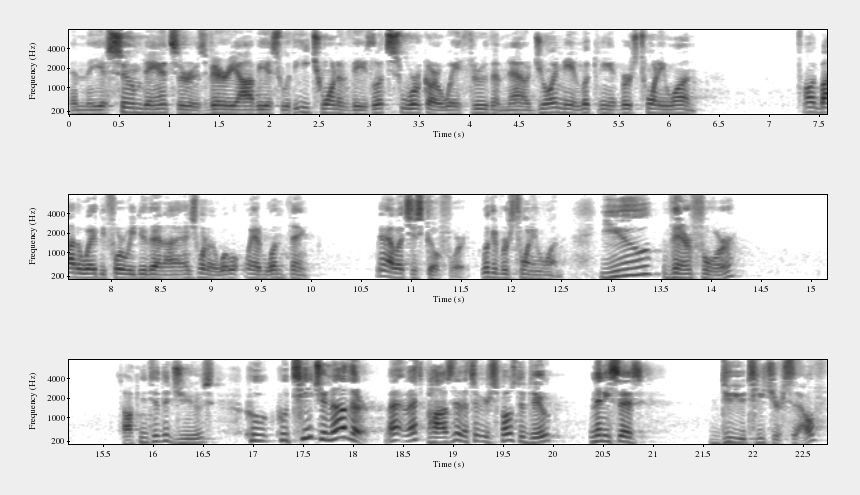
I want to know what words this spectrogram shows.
and the assumed answer is very obvious with each one of these. Let's work our way through them now. Join me in looking at verse 21. Oh, and by the way, before we do that, I just want to add one thing. Yeah, let's just go for it. Look at verse 21. You, therefore, talking to the Jews, who, who teach another. That, that's positive. That's what you're supposed to do. And then he says, Do you teach yourself?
